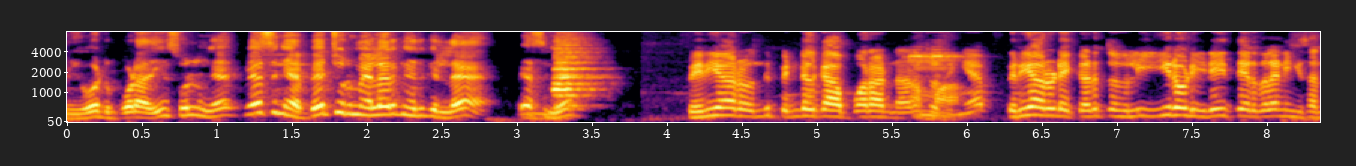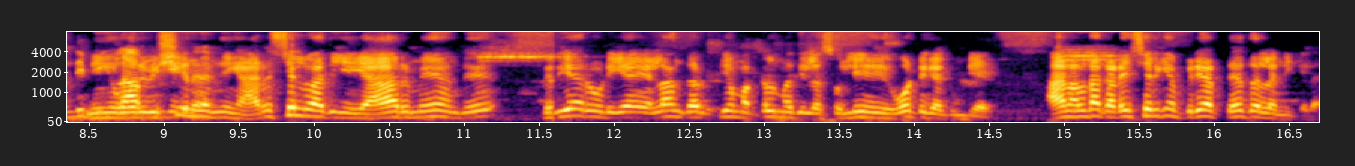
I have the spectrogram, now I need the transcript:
நீங்க ஓட்டு போடாதீங்கன்னு சொல்லுங்க. பேசுங்க. பேச்சுரிமை எல்லாருக்கும் இருக்குல்ல. பேசுங்க. பெரியார் வந்து பெண்களுக்காக போராடினாருன்னு. சொன்னீங்க பெரியாருடைய கருத்து சொல்லி ஈரோடு இடைத்தேர்தலை நீங்க நீங்க சந்திப்பீங்களா ஒரு விஷயம் தெரிஞ்சீங்க அரசியல்வாதிகள் யாருமே வந்து பெரியாருடைய எல்லா கருத்தையும் மக்கள் மத்தியில சொல்லி ஓட்டு கேட்க முடியாது. அதனால தான் கடைசி வரைக்கும் பெரியார் தேர்தலில் நிக்கல.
